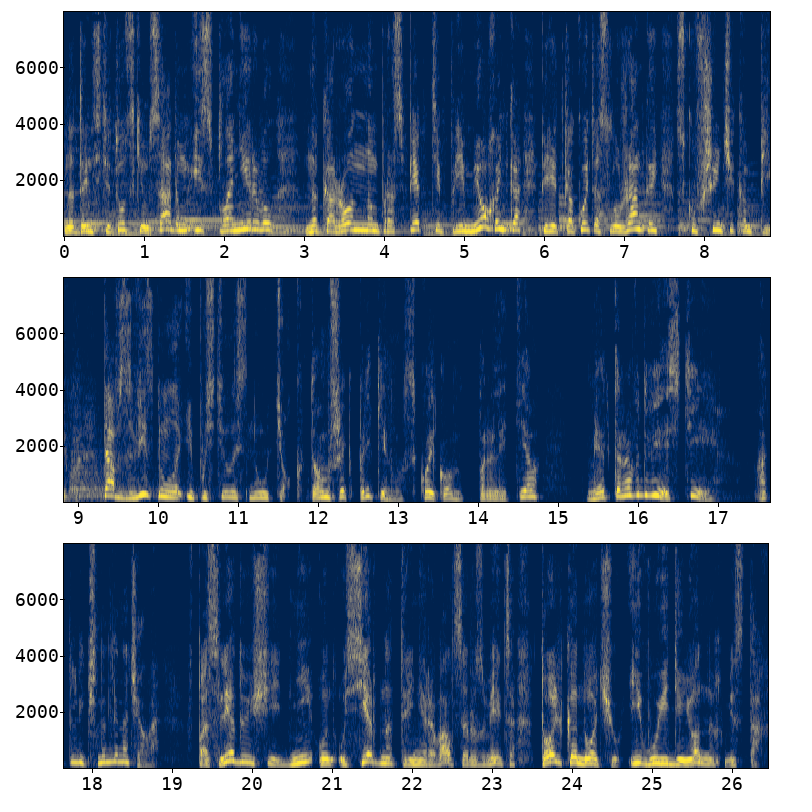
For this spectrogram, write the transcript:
над институтским садом и спланировал на Коронном проспекте примехонько перед какой-то служанкой с кувшинчиком пива. Та взвизгнула и пустилась на утек. Томшик прикинул, сколько он пролетел. Метров двести. Отлично для начала. В последующие дни он усердно тренировался, разумеется, только ночью и в уединенных местах.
